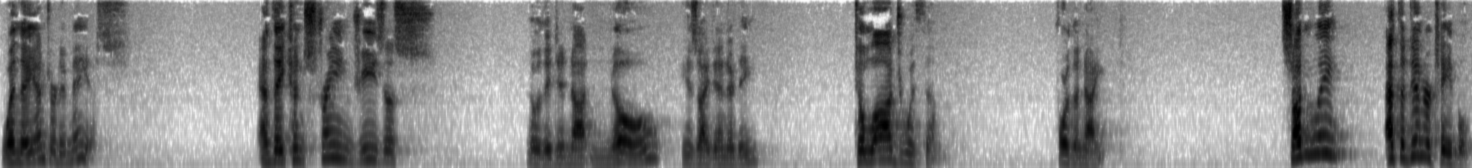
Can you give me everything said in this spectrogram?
when they entered Emmaus. And they constrained Jesus, though they did not know his identity, to lodge with them for the night. Suddenly, at the dinner table,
